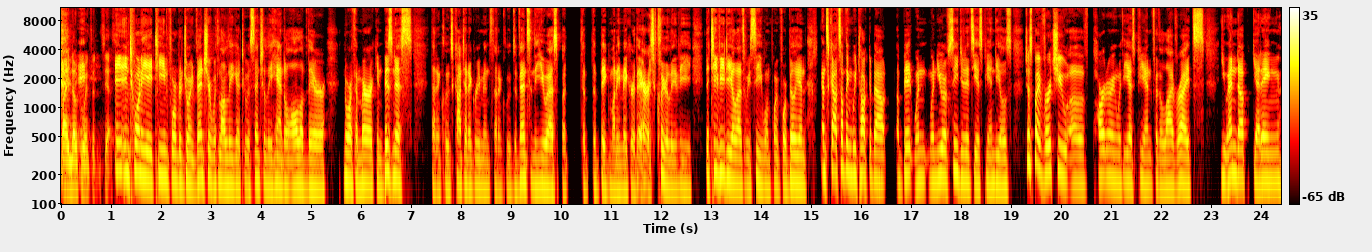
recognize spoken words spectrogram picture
by, no coincidence. Yes, in, in 2018, formed a joint venture with La Liga to essentially handle all of their North American business. That includes content agreements, that includes events in the U.S., but the, the big money maker there is clearly the the TV deal, as we see, 1.4 billion. And Scott, something we talked about a bit when when UFC did its ESPN deals, just by virtue of partnering with ESPN for the live rights, you end up getting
